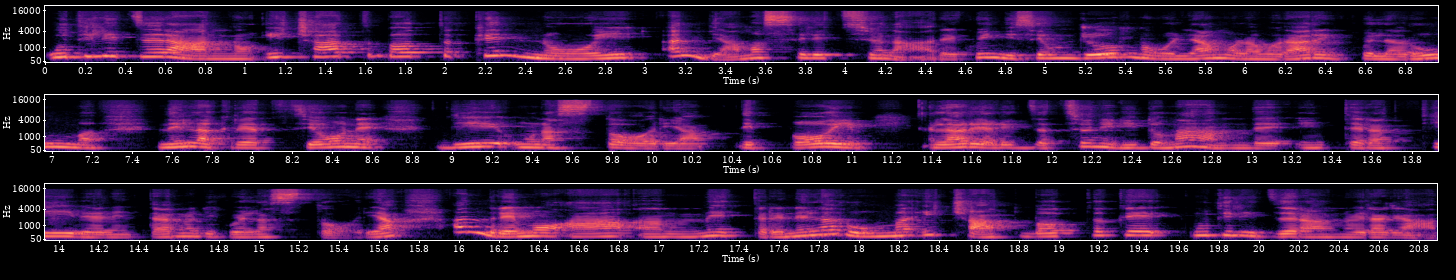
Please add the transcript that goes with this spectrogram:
utilizzeranno i chatbot che noi andiamo a selezionare. Quindi se un giorno vogliamo lavorare in quella room nella creazione di una storia e poi la realizzazione di domande interattive all'interno di quella storia, andremo a, a mettere nella room i chatbot che utilizzeranno i ragazzi.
